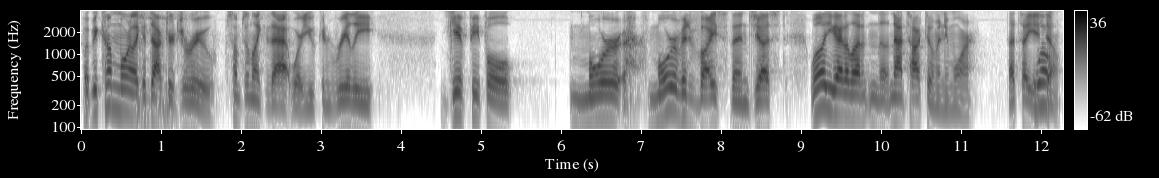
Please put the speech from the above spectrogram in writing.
But become more like a Dr. Drew, something like that, where you can really give people more more of advice than just well, you got to let not talk to them anymore. That's how you Well, don't.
